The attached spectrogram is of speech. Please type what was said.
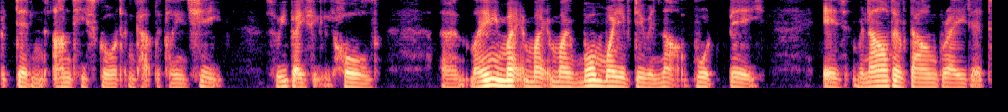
but didn't, and he scored and kept a clean sheet. So he basically hauled. Um, my only my, my, my one way of doing that would be is Ronaldo downgraded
